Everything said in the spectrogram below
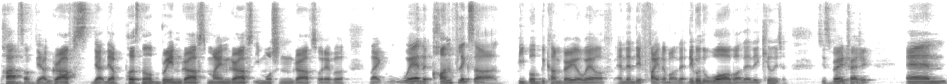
parts of their graphs, their, their personal brain graphs, mind graphs, emotion graphs, whatever. Like where the conflicts are, people become very aware of, and then they fight about that. They go to war about that. They kill each other. It's very tragic. And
